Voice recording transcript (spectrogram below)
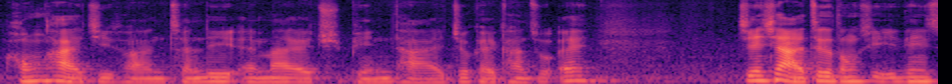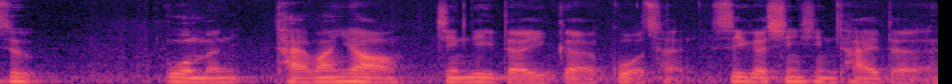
红海集团成立 M I H 平台，就可以看出，哎，接下来这个东西一定是我们台湾要经历的一个过程，是一个新形态的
